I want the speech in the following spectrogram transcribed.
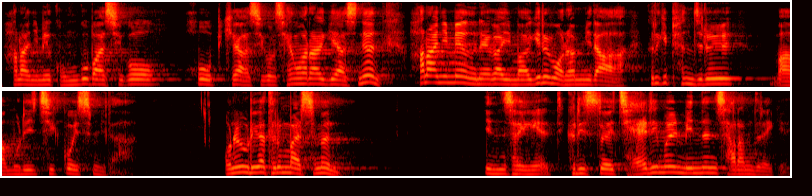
하나님이 공급하시고 호흡케 하시고 생활하게 하시는 하나님의 은혜가 임하기를 원합니다. 그렇게 편지를 마무리 짓고 있습니다. 오늘 우리가 들은 말씀은 인생의 그리스도의 재림을 믿는 사람들에게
